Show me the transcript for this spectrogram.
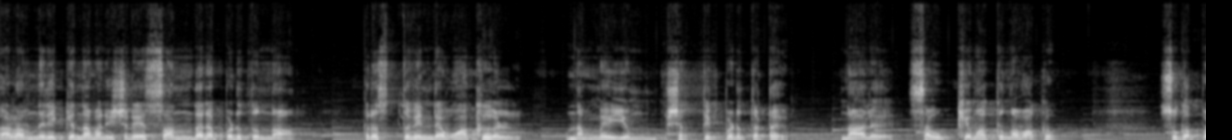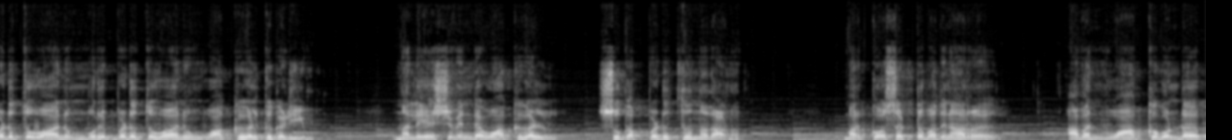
തളർന്നിരിക്കുന്ന മനുഷ്യരെ സന്തനപ്പെടുത്തുന്ന ക്രിസ്തുവിന്റെ വാക്കുകൾ നമ്മെയും ശക്തിപ്പെടുത്തട്ടെ. നാല് സൗഖ്യമാക്കുന്ന വാക്ക്. സുഖപ്പെടുത്തുവാനും മുറിപ്പെടുത്തുവാനും വാക്കുകൾക്ക് കഴിയും. എന്നാൽ യേശുവിന്റെ വാക്കുകൾ സുഖപ്പെടുത്തുന്നതാണ്. മർക്കോസ് എട്ട് പതിനാറ് അവൻ വാക്കുകൊണ്ട്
